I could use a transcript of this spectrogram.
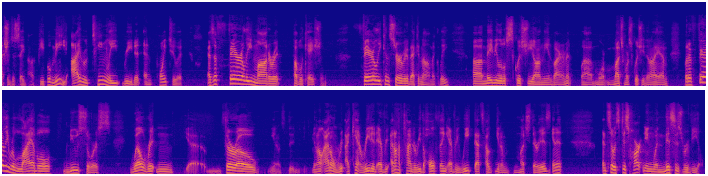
I should just say not people, me. I routinely read it and point to it as a fairly moderate publication, fairly conservative economically. Uh, maybe a little squishy on the environment, uh, more much more squishy than I am, but a fairly reliable news source, well written, uh, thorough. You know, you know, I don't, re- I can't read it every. I don't have time to read the whole thing every week. That's how you know much there is in it. And so it's disheartening when this is revealed,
